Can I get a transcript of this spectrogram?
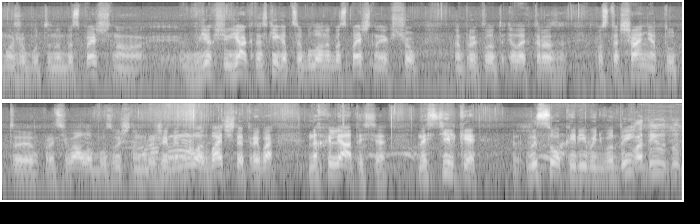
може бути небезпечно. Е, Якщо як наскільки б це було небезпечно, якщо б, наприклад, електропостачання тут е, працювало б у звичному режимі. Ну от бачите, треба нахилятися настільки високий рівень води. Води тут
